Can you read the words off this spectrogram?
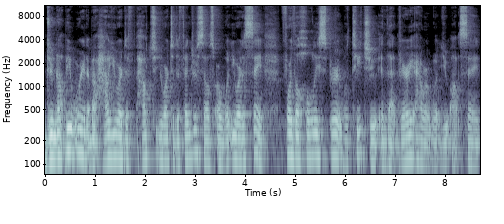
do not be worried about how you are def- how to, you are to defend yourselves or what you are to say, for the Holy Spirit will teach you in that very hour what you ought to say.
